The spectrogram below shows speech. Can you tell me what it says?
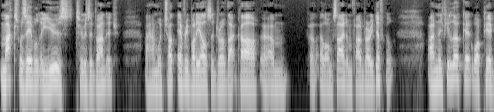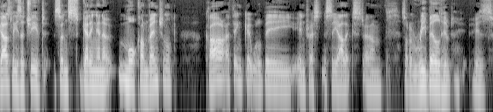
Max was able to use to his advantage, and which everybody else that drove that car um, alongside him found very difficult. And if you look at what Pierre Gasly's achieved since getting in a more conventional car, I think it will be interesting to see Alex um, sort of rebuild his, his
